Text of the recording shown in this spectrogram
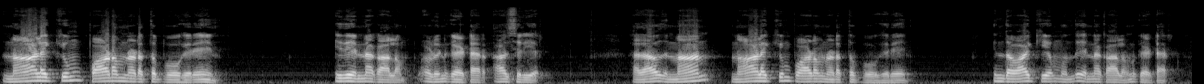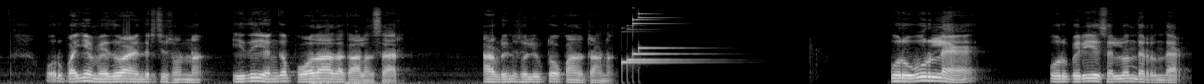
நாளைக்கும் பாடம் நடத்தப் போகிறேன். இது என்ன காலம்? அப்படின்னு கேட்டார் ஆசிரியர். அதாவது நான் நாளைக்கும் பாடம் நடத்தப் போகிறேன். இந்த வாக்கியம் வந்து என்ன காலம்னு கேட்டார். ஒரு பையன் மெதுவாக எழுந்திரிச்சு சொன்னான் இது எங்கே போதாத காலம் சார்? அப்படின்னு சொல்லிவிட்டு உட்காந்துட்டானான் ஒரு ஊரில் ஒரு பெரிய செல்வந்தர் இருந்தார்.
